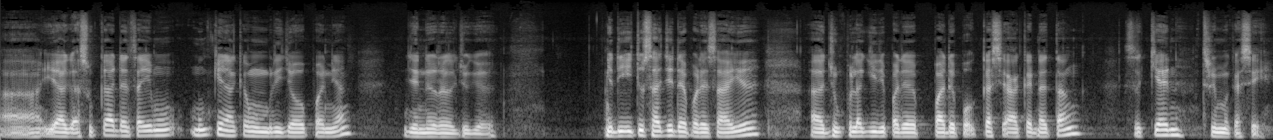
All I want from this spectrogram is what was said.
uh, ia agak sukar dan saya mu- mungkin akan memberi jawapan yang general juga. Jadi itu saja daripada saya. Uh, jumpa lagi di pada pada podcast yang akan datang. Sekian, terima kasih.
